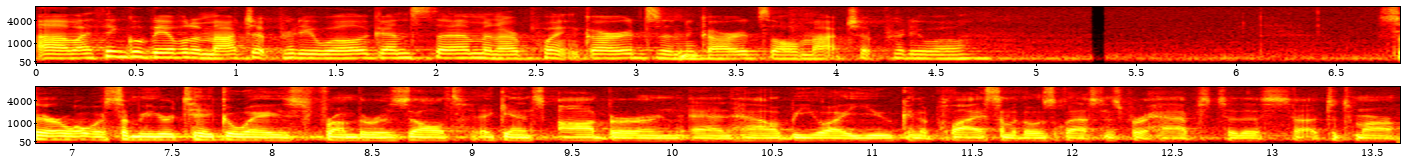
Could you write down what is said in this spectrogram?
um, I think we'll be able to match up pretty well against them, and our point guards and guards all match up pretty well. Sarah, what were some of your takeaways from the result against Auburn, and how BYU can apply some of those lessons perhaps to this uh, to tomorrow?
